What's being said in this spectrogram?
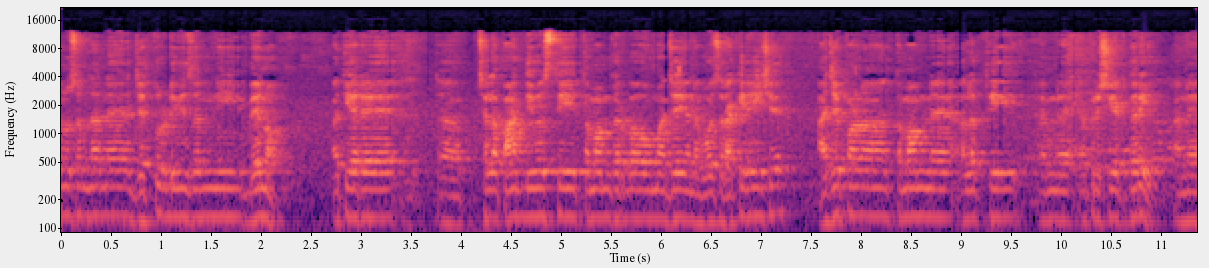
અનુસંધાને જેતપુર ડિવિઝનની બહેનો અત્યારે છેલ્લા પાંચ દિવસથી તમામ ગરબાઓમાં જઈ અને વોચ રાખી રહી છે. આજે પણ તમામને અલગથી એમને એપ્રિશિએટ કરી અને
